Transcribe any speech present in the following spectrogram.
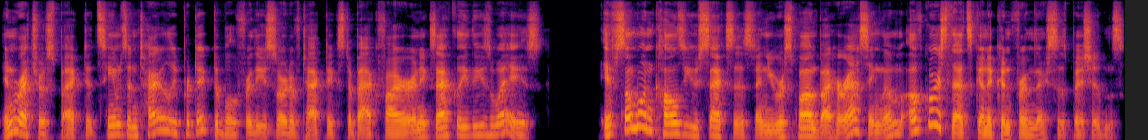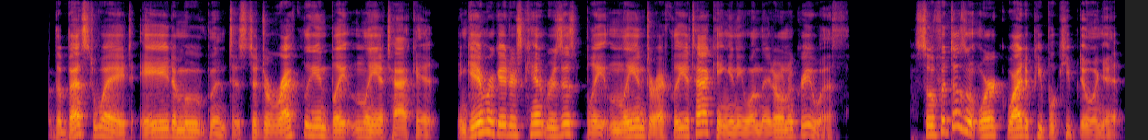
In retrospect, it seems entirely predictable for these sort of tactics to backfire in exactly these ways. If someone calls you sexist and you respond by harassing them, of course that's going to confirm their suspicions. The best way to aid a movement is to directly and blatantly attack it, and Gamergaters can't resist blatantly and directly attacking anyone they don't agree with. So if it doesn't work, why do people keep doing it?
